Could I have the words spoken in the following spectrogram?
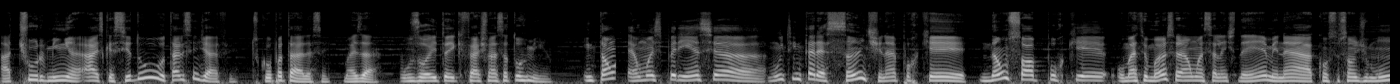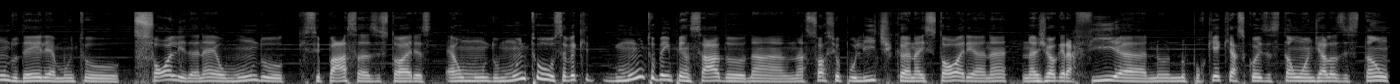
a turminha. Ah, esqueci do Tyler Jeff. Desculpa, Tyler, mas é. Os oito aí que fecham essa turminha. Então, é uma experiência muito interessante, né? Porque não só porque o Matthew Mercer é um excelente DM, né? A construção de mundo dele é muito sólida, né? O mundo que se passa as histórias é um mundo muito, você vê que muito bem pensado na, na sociopolítica, na história, né? Na geografia, no, no porquê que as coisas estão onde elas estão,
